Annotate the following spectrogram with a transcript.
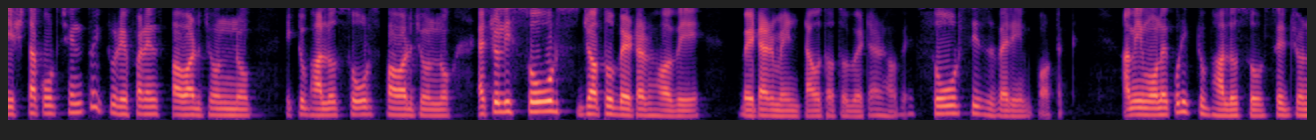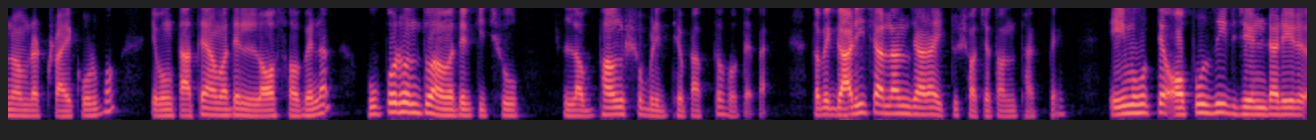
চেষ্টা করছেন তো একটু রেফারেন্স পাওয়ার জন্য, একটু ভালো সোর্স পাওয়ার জন্য। অ্যাকচুয়ালি সোর্স যত বেটার হবে বেটারমেন্টটাও তত বেটার হবে। সোর্স ইজ ভেরি ইম্পর্ট্যান্ট আমি মনে করি একটু ভালো সোর্সের জন্য আমরা ট্রাই করব এবং তাতে আমাদের লস হবে না। উপরন্তু আমাদের কিছু লভ্যাংশ বৃদ্ধিপ্রাপ্ত হতে পারে। তবে গাড়ি চালান যারা একটু সচেতন থাকবে। এই মুহূর্তে অপোজিট জেন্ডারের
